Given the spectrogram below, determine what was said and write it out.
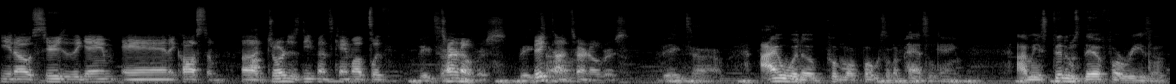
you know, series of the game, and it cost them. Uh, Georgia's defense came up with Big time. turnovers, Big big, time. time. turnovers. Big time. I would have put more focus on the passing game. I mean, Stidham's there for a reason.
